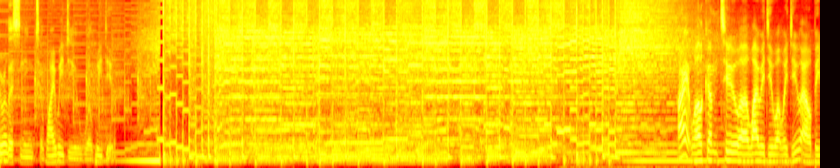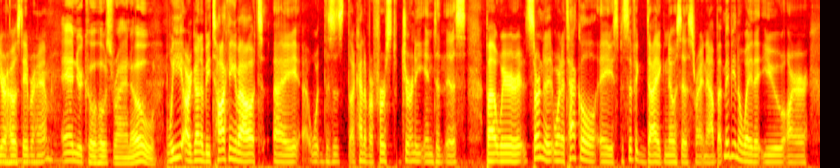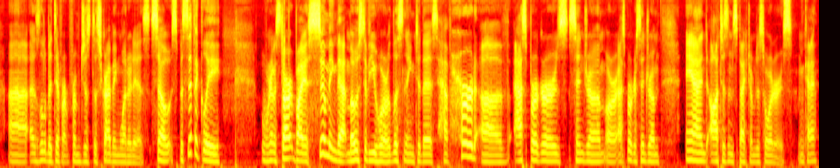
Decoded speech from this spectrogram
You're listening to Why We Do What We Do. All right, welcome to uh, Why We Do What We Do. I will be your host, Abraham. And your co-host Ryan O. We are going to be talking about a. This is kind of our first journey into this, but we're starting to we're going to tackle a specific diagnosis right now, but maybe in a way that you are uh, is a little bit different from just describing what it is. So specifically. We're going to start by assuming that most of you who are listening to this have heard of Asperger's syndrome or Asperger syndrome and autism spectrum disorders. Okay.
